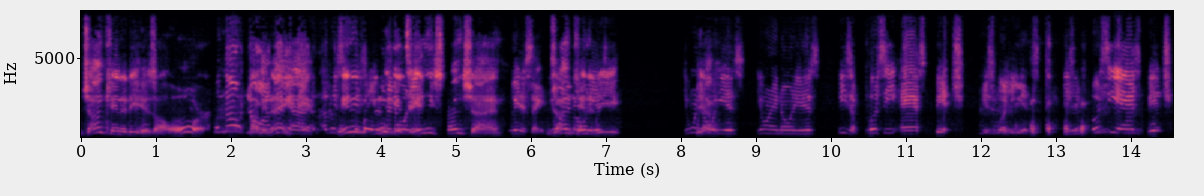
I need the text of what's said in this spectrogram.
John Kennedy is a whore. Well, no, no. I mean, I'll that tell guy- hey, listen, listen, Anybody you that gets any sunshine, Wait a second. You John wanna know what he is? Kennedy. You want to Yeah. know what he is? You want to know what he is? He's a pussy ass bitch, is what he is. He's a pussy ass bitch,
